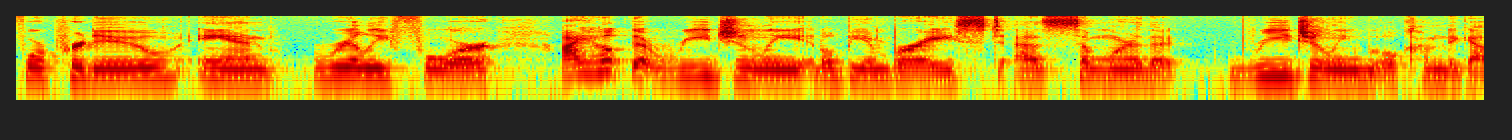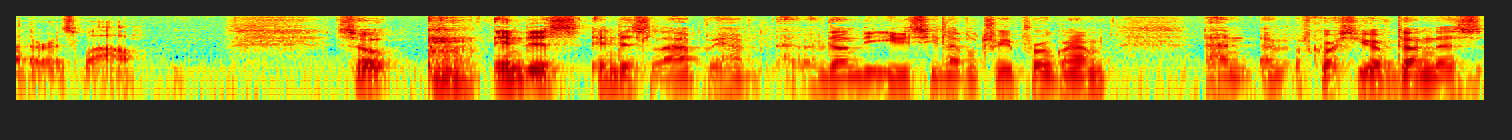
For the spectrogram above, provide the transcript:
for Purdue and really for I hope that regionally it'll be embraced as somewhere that regionally we will come together as well. So, in this in this lab, we have, have done the EDC Level Three program, and uh, of course, you have done this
